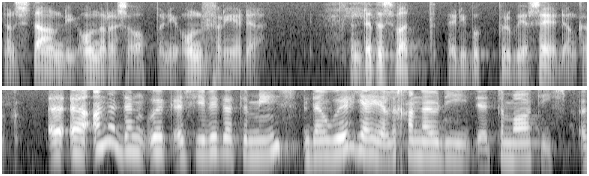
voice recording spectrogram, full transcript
dan staan die onrus op en die onvrede. En dit is wat uit die boek probeer sê, dink ek. 'n 'n ander ding ook is jy weet dat 'n mens nou hoor jy hulle gaan nou die uh, tomaties uh,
